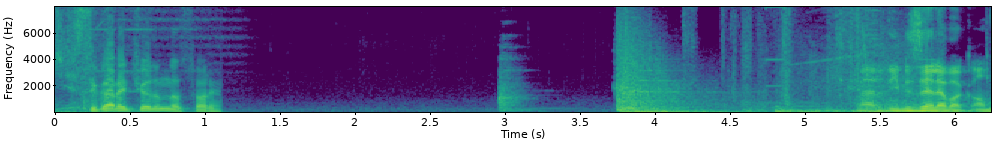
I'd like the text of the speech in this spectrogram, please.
Sigara içiyordum da sorry. Verdiğimiz ele bak. am-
